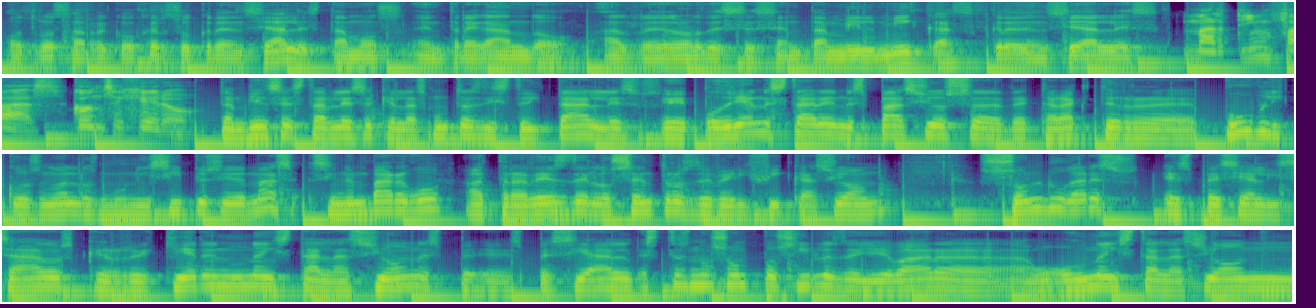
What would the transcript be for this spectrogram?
otros a recoger su credencial, estamos entregando alrededor de 60 mil micas credenciales. Martín Faz, consejero. También se establece que las juntas distritales eh, podrían estar en espacios eh, de carácter eh, públicos, ¿no? en los municipios y demás, sin embargo, a través de los centros de verificación, son lugares especializados que requieren una instalación especial. Estas no son posibles de llevar a, una instalación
